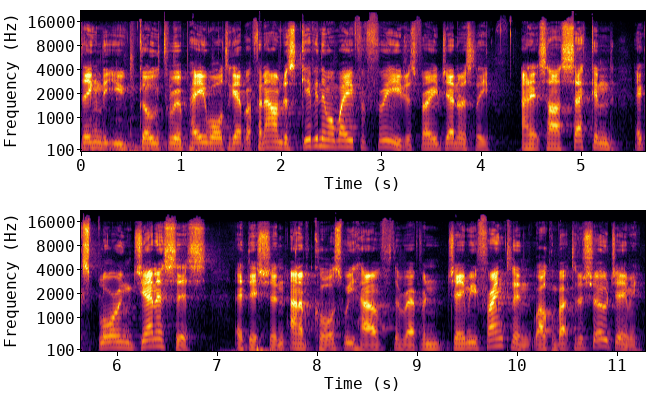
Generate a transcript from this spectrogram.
thing that you go through a paywall to get, but for now I'm just giving them away for free, just very generously. And it's our second Exploring Genesis edition, and of course we have the Reverend Jamie Franklin. Welcome back to the show, Jamie.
